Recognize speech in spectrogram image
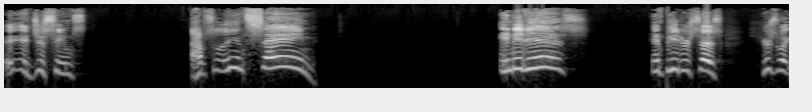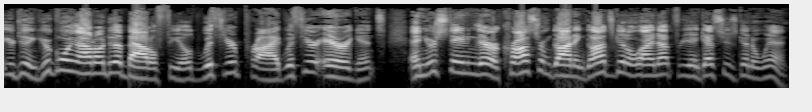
It, it just seems absolutely insane. And it is. And Peter says, Here's what you're doing. You're going out onto a battlefield with your pride, with your arrogance, and you're standing there across from God, and God's going to line up for you, and guess who's going to win?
